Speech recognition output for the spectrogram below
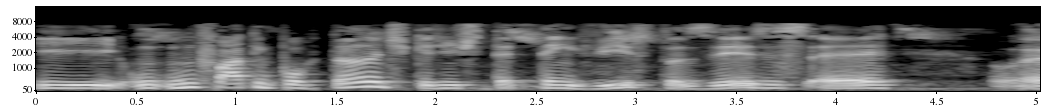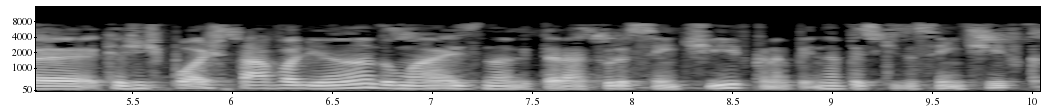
E um, um fato importante que a gente te, tem visto às vezes é, é, que a gente pode estar avaliando mais na literatura científica, na, na pesquisa científica,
